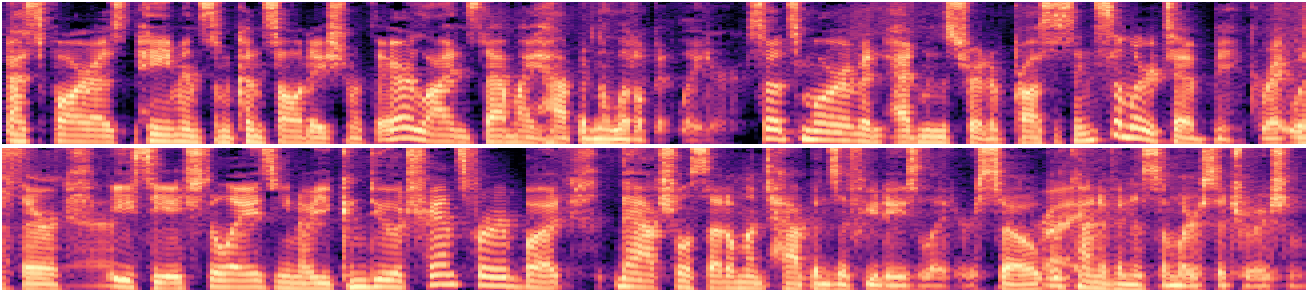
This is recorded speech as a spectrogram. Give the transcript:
as far as payments and consolidation with the airlines, that might happen a little bit later. So it's more of an administrative processing, similar to a bank, right? With their yeah. ACH delays, you know, you can do a transfer, but the actual settlement happens a few days later. So right. we're kind of in a similar situation.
